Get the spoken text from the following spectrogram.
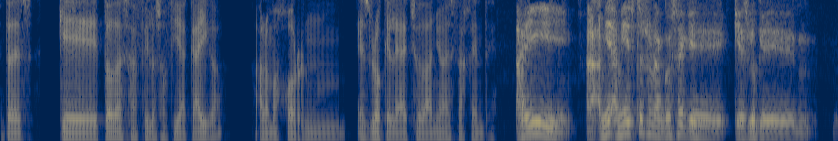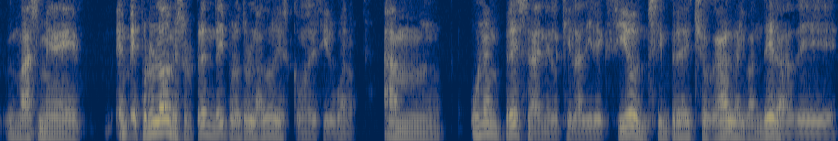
Entonces, que toda esa filosofía caiga, a lo mejor mm, es lo que le ha hecho daño a esta gente. Hay, a mí, a mí esto es una cosa que, que es lo que más me, por un lado me sorprende y por otro lado es como decir, bueno, una empresa en la que la dirección siempre ha hecho gala y bandera de,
